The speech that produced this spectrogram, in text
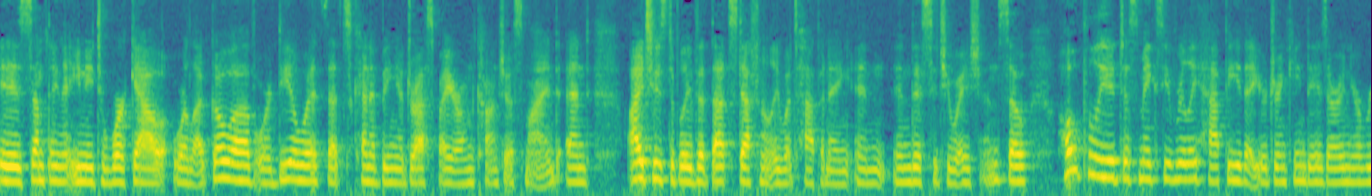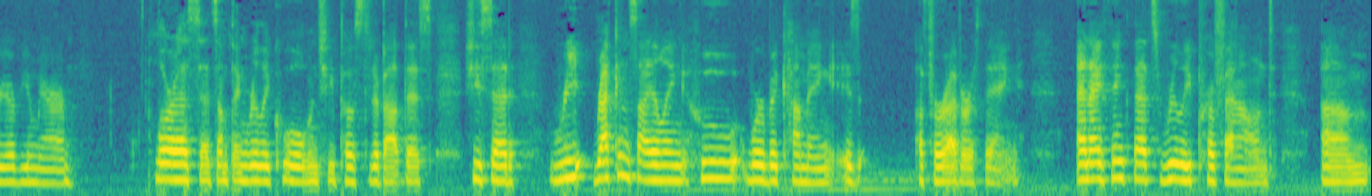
is something that you need to work out or let go of or deal with that's kind of being addressed by your unconscious mind. And I choose to believe that that's definitely what's happening in, in this situation. So hopefully it just makes you really happy that your drinking days are in your rearview mirror. Laura said something really cool when she posted about this. She said, Re- reconciling who we're becoming is a forever thing. And I think that's really profound. Um,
